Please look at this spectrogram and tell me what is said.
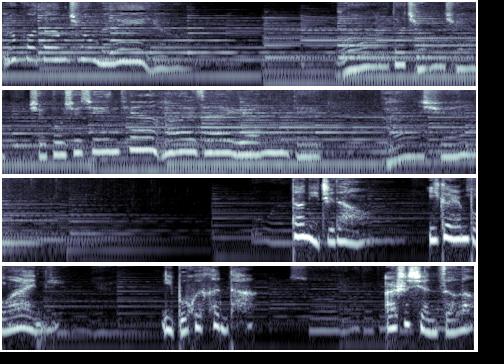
如果当初没成全，是不是今天还在原地盘旋？当你知道一个人不爱你，你不会恨他，而是选择了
